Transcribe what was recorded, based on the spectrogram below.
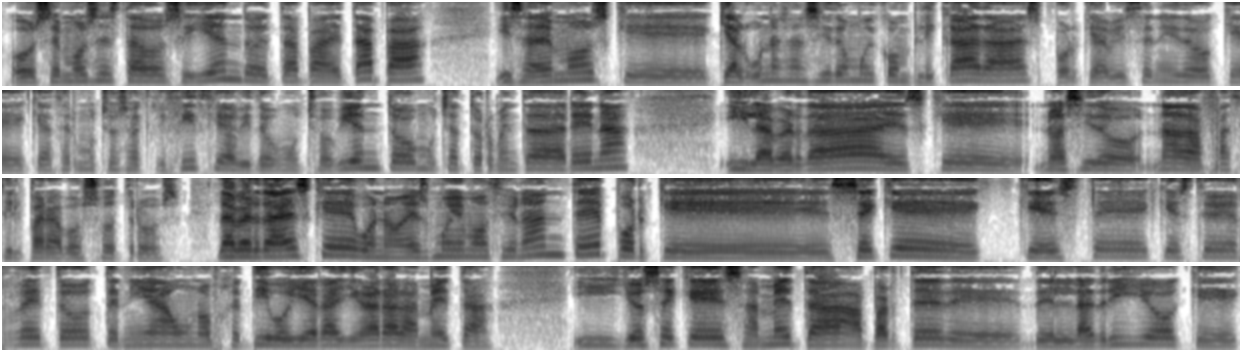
Os hemos estado siguiendo etapa a etapa y sabemos que, que algunas han sido muy complicadas porque habéis tenido que, que, hacer mucho sacrificio, ha habido mucho viento, mucha tormenta de arena y la verdad es que no ha sido nada fácil para vosotros. La verdad es que, bueno, es muy emocionante porque sé que, que, este, que este reto tenía un objetivo y era llegar a la meta. Y yo sé que esa meta, aparte de, del ladrillo que,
